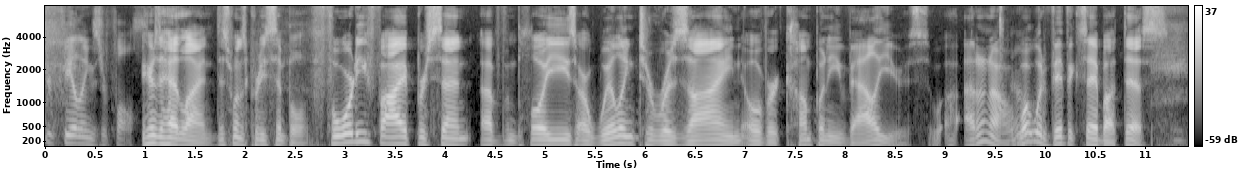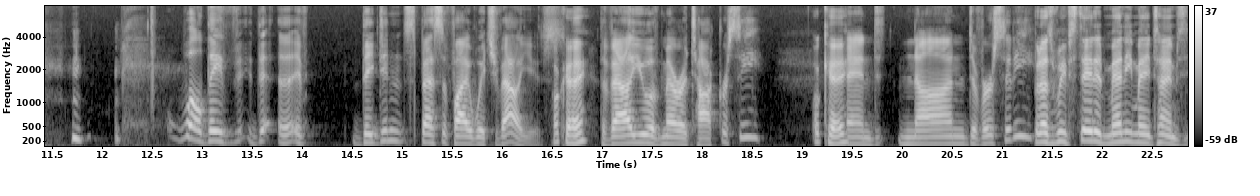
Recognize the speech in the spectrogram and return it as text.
Your feelings are false. Here's a headline. This one's pretty simple. 45% of employees are willing to resign over company values. I don't know. What would Vivek say about this? Well, they've th- uh, if they didn't specify which values. Okay. The value of meritocracy Okay. and non-diversity. But as we've stated many, many times,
